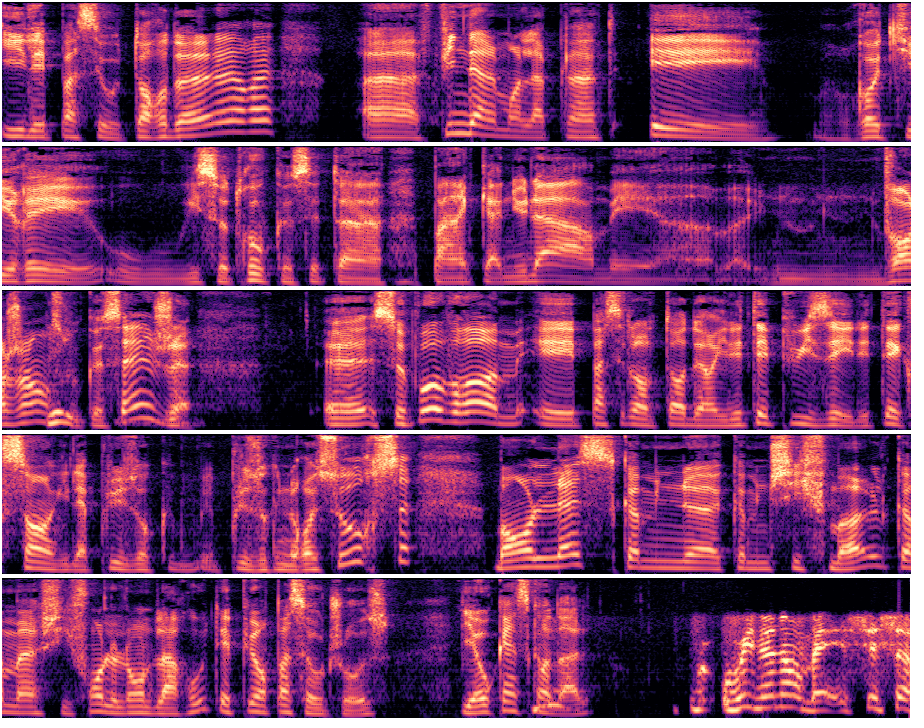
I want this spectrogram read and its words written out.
il est passé au tordeur. Euh, finalement, la plainte est retirée ou il se trouve que c'est un pas un canular mais euh, une, vengeance ou que sais-je. ce pauvre homme est passé dans le tordeur, il est épuisé, il est exsangue, il n'a plus, aucune ressource. Bon, on le laisse comme une, comme une chiffre molle, comme un chiffon le long de la route, et puis on passe à autre chose. Il n'y a aucun scandale. Non, non, mais c'est ça.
